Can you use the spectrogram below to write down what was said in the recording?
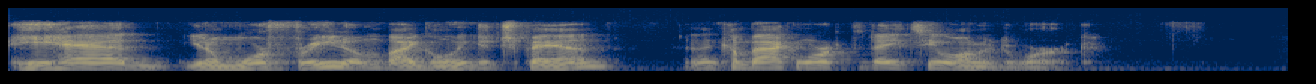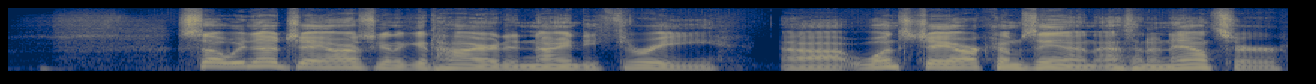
he had you know more freedom by going to Japan and then come back and work the dates he wanted to work. So we know JR is going to get hired in 93. Uh, once JR comes in as an announcer,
